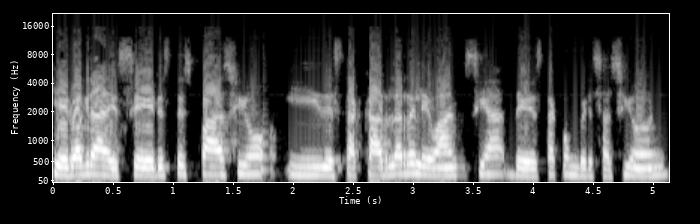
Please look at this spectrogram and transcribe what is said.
quiero agradecer este espacio y destacar la relevancia de esta conversación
